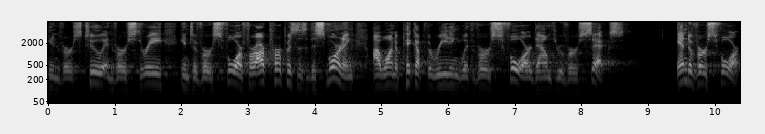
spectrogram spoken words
in verse 2 and verse 3 into verse 4. For our purposes this morning, I want to pick up the reading with verse 4 down through verse 6. End of verse 4.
